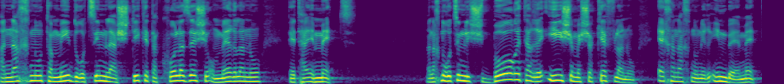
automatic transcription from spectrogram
אנחנו תמיד רוצים להשתיק את הקול הזה שאומר לנו את האמת. אנחנו רוצים לשבור את הראי שמשקף לנו איך אנחנו נראים באמת.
